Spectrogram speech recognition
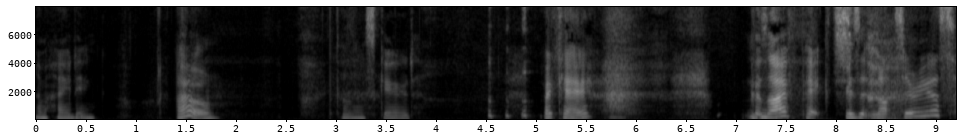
I'm hiding Oh, because I'm scared. okay. Because mm. I've picked. Is it not serious?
